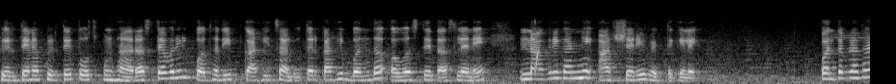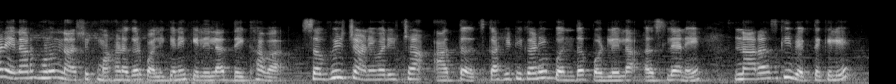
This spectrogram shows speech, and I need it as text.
फिरते न फिरते तोच पुन्हा रस्त्यावरील पथदीप काही चालू तर काही बंद अवस्थेत असल्याने नागरिकांनी आश्चर्य व्यक्त केले. पंतप्रधान येणार म्हणून नाशिक महानगरपालिकेने केलेला देखावा सव्वीस जानेवारीच्या आतच काही ठिकाणी बंद पडलेला असल्याने नाराजगी व्यक्त केली आहे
